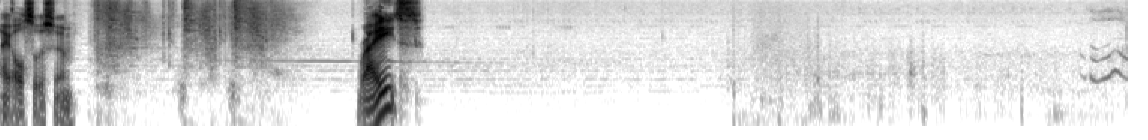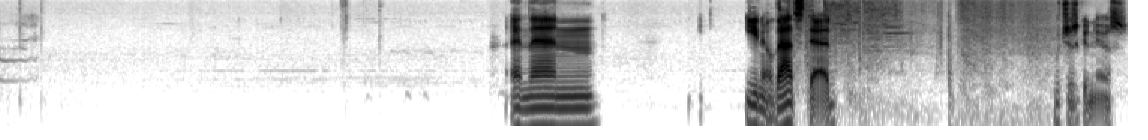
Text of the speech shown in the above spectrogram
I also assume. Right? And then, you know, that's dead. Which is good news.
